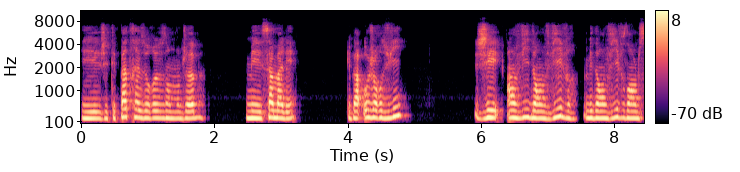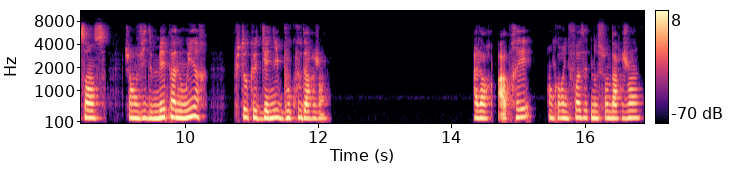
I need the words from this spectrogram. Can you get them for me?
et j'étais pas très heureuse dans mon job, mais ça m'allait. Et bah aujourd'hui, j'ai envie d'en vivre, mais d'en vivre dans le sens, j'ai envie de m'épanouir plutôt que de gagner beaucoup d'argent. Alors après, encore une fois, cette notion d'argent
